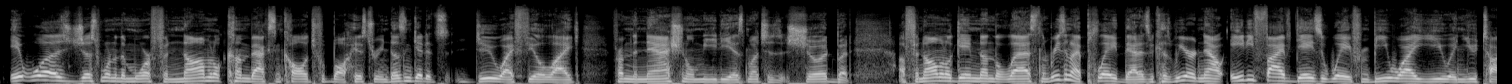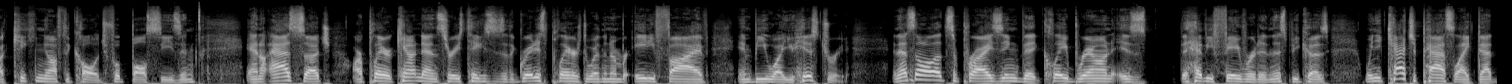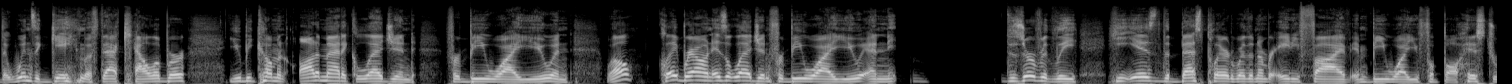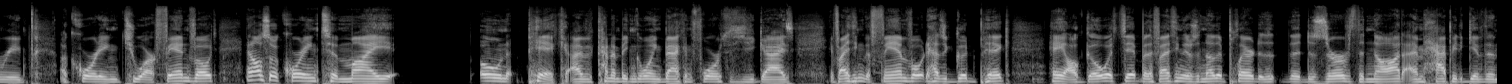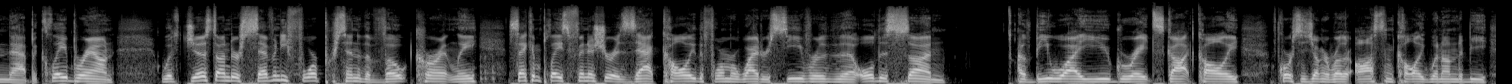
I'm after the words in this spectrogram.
it was just one of the more phenomenal comebacks in college football history and doesn't get its due, I feel like, from the national media as much as it should, but a phenomenal game nonetheless. And the reason I played that is because we are now 85 days away from BYU and Utah kicking off the college football season. And as such, our player countdown series takes us to the greatest players to wear the number 85 in BYU history. And that's not all that surprising that Clay Brown is the heavy favorite in this because when you catch a pass like that that wins a game of that caliber, you become an automatic legend for BYU. And, well, Clay Brown is a legend for BYU, and deservedly, he is the best player to wear the number 85 in BYU football history, according to our fan vote, and also according to my own pick. I've kind of been going back and forth with you guys. If I think the fan vote has a good pick, hey, I'll go with it. But if I think there's another player that deserves the nod, I'm happy to give them that. But Clay Brown, with just under 74% of the vote currently, second place finisher is Zach Collie, the former wide receiver, the oldest son of BYU great Scott Collie. Of course, his younger brother Austin Collie went on to be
